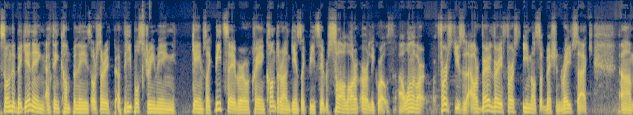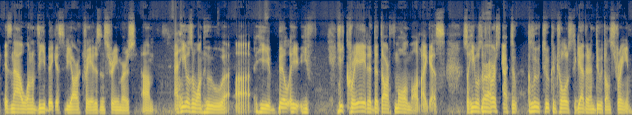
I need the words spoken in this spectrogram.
so in the beginning, I think companies or sorry, uh, people streaming games like Beat Saber or creating content around games like Beat Saber saw a lot of early growth. Uh, one of our first users, our very, very first email submission, Ragesaq, um, is now one of the biggest VR creators and streamers. Um, and he was the one who uh, he built, he, he he created the Darth Maul mod, I guess. So he was the right. first guy to glue two controllers together and do it on stream,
